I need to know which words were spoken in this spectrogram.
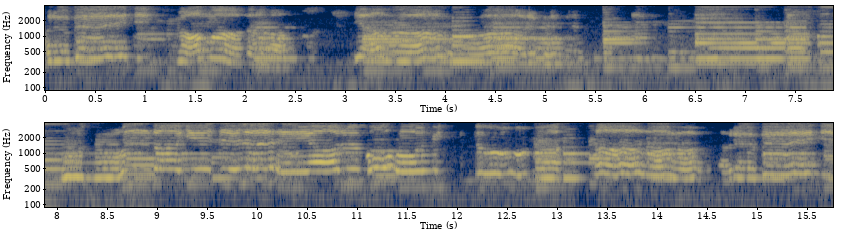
Yar beni aman Yar beni Uzun da geceler yar boynuna Sar beni.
